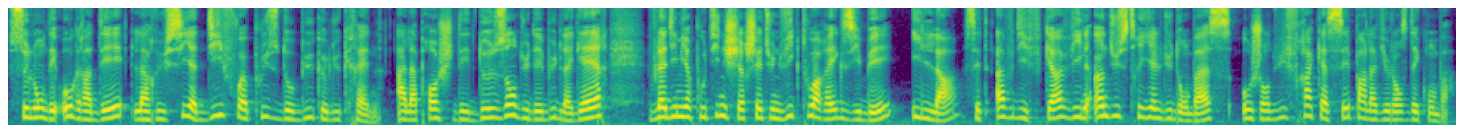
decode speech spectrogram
Selon des hauts gradés, la Russie a dix fois plus d'obus que l'Ukraine. À l'approche des deux ans du début de la guerre, Vladimir Poutine cherchait une victoire à exhiber il l'a, c'est Avdivka, ville industrielle du Donbass, aujourd'hui fracassée par la violence des combats.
